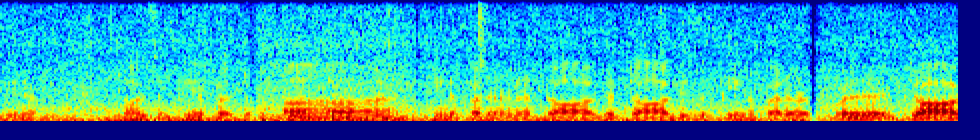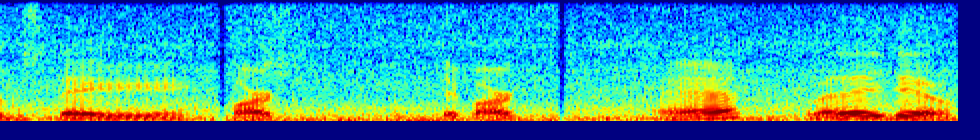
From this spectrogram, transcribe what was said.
Peanut dogs and peanut butter. Uh-huh. Peanut butter and a dog. A dog is a peanut butter. What are the dogs? They bark? They bark? Eh? What do they do?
